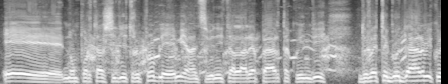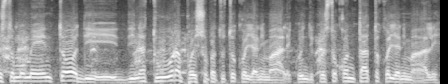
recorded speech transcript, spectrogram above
e non portarsi dietro i problemi, anzi venite all'aria aperta, quindi dovete godervi questo momento di, di, natura, poi soprattutto con gli animali, quindi questo contatto con gli animali.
